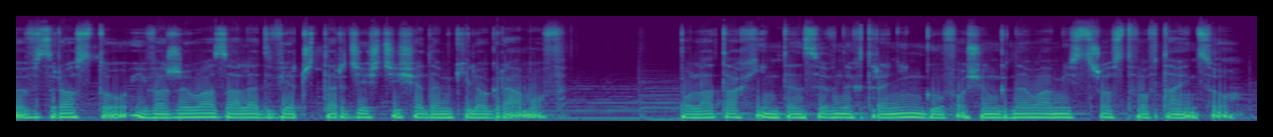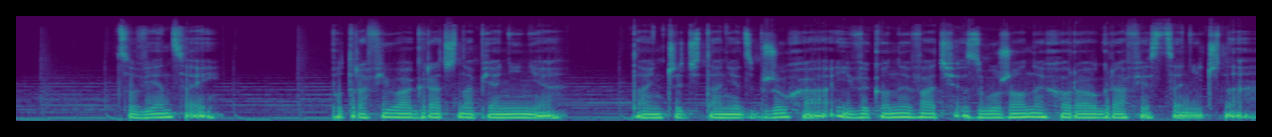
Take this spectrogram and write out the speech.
wzrostu i ważyła zaledwie 47 kg. Po latach intensywnych treningów osiągnęła mistrzostwo w tańcu. Co więcej, potrafiła grać na pianinie, tańczyć taniec brzucha i wykonywać złożone choreografie sceniczne.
